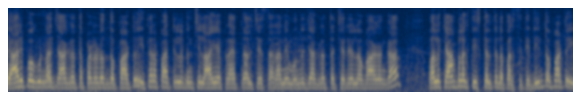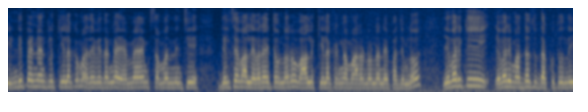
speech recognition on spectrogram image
జారిపోకుండా జాగ్రత్త పడడంతో పాటు ఇతర పార్టీల నుంచి లాగే ప్రయత్నాలు చేస్తారనే ముందు జాగ్రత్త చర్యల్లో భాగంగా వాళ్ళు క్యాంపులకు తీసుకెళ్తున్న పరిస్థితి. దీంతో పాటు ఇండిపెండెంట్లు కీలకం. అదేవిధంగా ఎంఐఎంకి సంబంధించి గెలిచే వాళ్ళు ఎవరైతే ఉన్నారో వాళ్ళు కీలకంగా మారనున్న నేపథ్యంలో ఎవరికి ఎవరి మద్దతు దక్కుతుంది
